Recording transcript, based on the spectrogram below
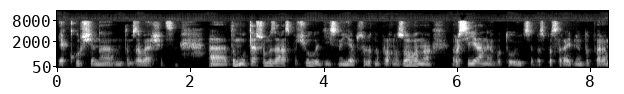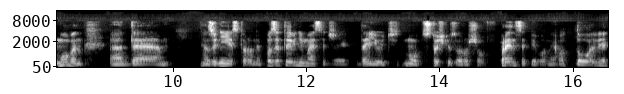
як Курщина ну, там завершиться. Е, Тому те, що ми зараз почули, дійсно є абсолютно прогнозовано. Росіяни готуються безпосередньо до перемовин, е, де з однієї сторони позитивні меседжі дають. Ну з точки зору, що в принципі вони готові,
